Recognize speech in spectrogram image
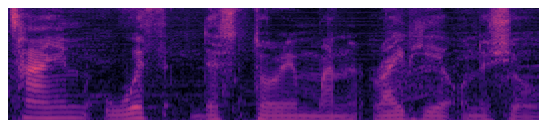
time with the story man right here on the show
